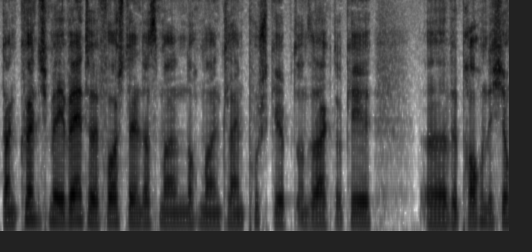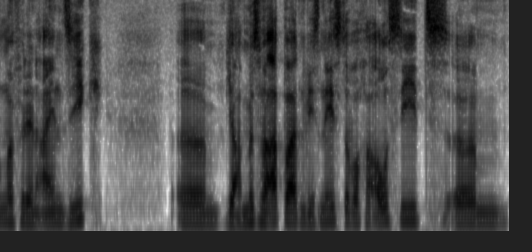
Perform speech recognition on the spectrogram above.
dann könnte ich mir eventuell vorstellen, dass man nochmal einen kleinen Push gibt und sagt, okay, äh, wir brauchen dich, Junge, für den einen Sieg. Ähm, ja, müssen wir abwarten, wie es nächste Woche aussieht. Ähm,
